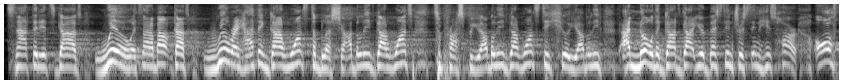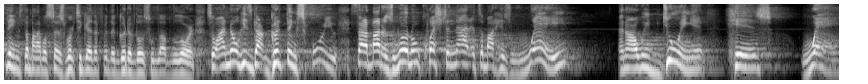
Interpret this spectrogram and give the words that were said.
It's not that it's God's will. It's not about God's will right here. I think God wants to bless you. I believe God wants to prosper you. I believe God wants to heal you. I believe, I know that God's got your best interest in his heart. All things, the Bible says, work together for the good of those who love the Lord. So I know he's got good things for you. It's not about his will. Don't question that. It's about his way. And are we doing it his way?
